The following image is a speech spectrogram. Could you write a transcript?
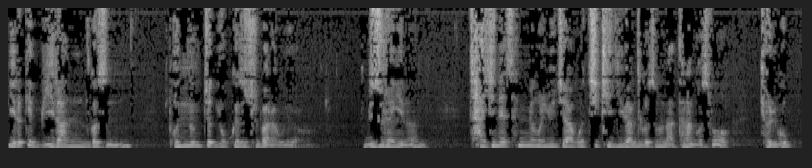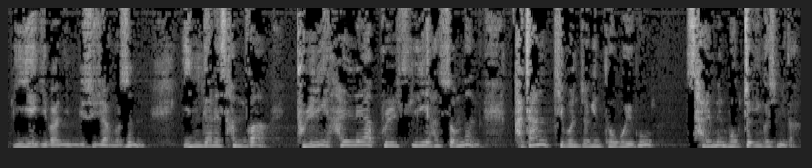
이렇게 미란 것은 본능적 욕구에서 출발하고요. 미술행위는 자신의 생명을 유지하고 지키기 위한 것으로 나타난 것으로 결국 이해 기반인 미술이란 것은 인간의 삶과 분리할래야 분리할 수 없는 가장 기본적인 도구이고 삶의 목적인 것입니다.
